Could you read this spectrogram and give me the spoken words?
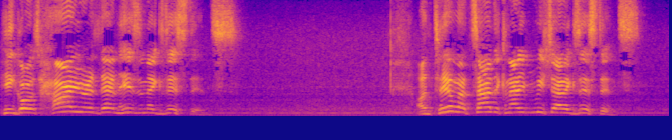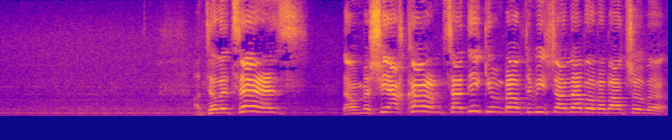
he goes higher than his existence. Until a tzaddik cannot even reach that existence. Until it says that when Mashiach comes, tzaddikim will to reach that level of about tshuva.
